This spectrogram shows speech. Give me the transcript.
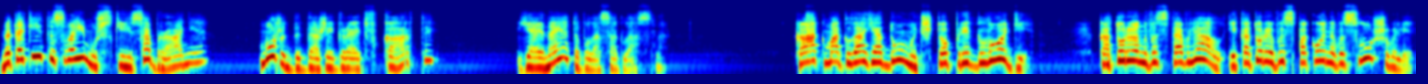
на какие-то свои мужские собрания, может быть, даже играет в карты. Я и на это была согласна. Как могла я думать, что предлоги, которые он выставлял и которые вы спокойно выслушивали,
